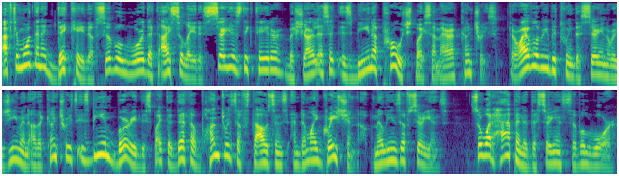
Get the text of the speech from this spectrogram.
After more than a decade of civil war that isolated Syria's dictator, Bashar al-Assad is being approached by some Arab countries. The rivalry between the Syrian regime and other countries is being buried despite the death of hundreds of thousands and the migration of millions of Syrians. So what happened in the Syrian civil war?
